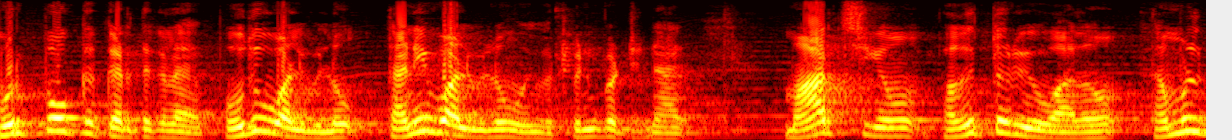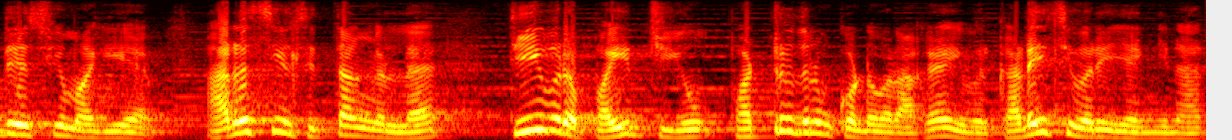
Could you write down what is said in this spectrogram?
முற்போக்கு கருத்துக்களை பொது வாழ்விலும் தனி வாழ்விலும் இவர் பின்பற்றினார். மார்க்சியம் பகுத்தறிவுவாதம் தமிழ் தேசியம் ஆகிய அரசியல் சித்தாங்களில் தீவிர பயிற்சியும் பற்றுதலும் கொண்டவராக இவர் கடைசி வரை இயங்கினார்.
